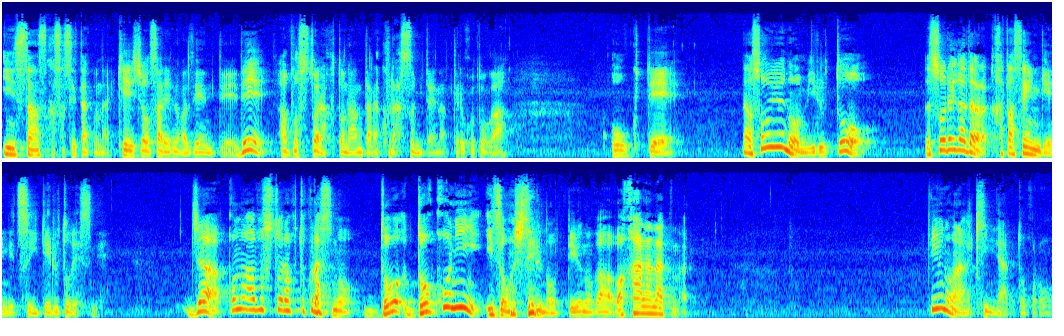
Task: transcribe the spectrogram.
インスタンス化させたくない。継承されるのが前提でアブストラクトなんたらクラスみたいになってることが多くて。だからそういうのを見るとそれがだから型宣言についてるとですね。じゃあこのアブストラクトクラスのどどこに依存してるのっていうのが分からなくなるっていうのがなんか気になるところ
